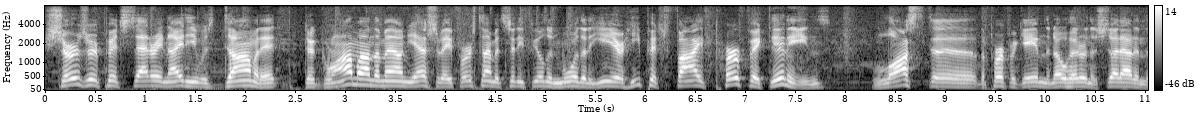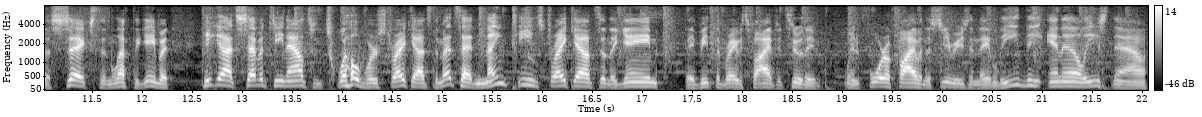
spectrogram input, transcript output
Scherzer pitched Saturday night. He was dominant. DeGrom on the mound yesterday. First time at Citi Field in more than a year. He pitched five perfect innings. Lost uh, the perfect game, the no hitter, and the shutout in the sixth, and left the game. But he got 17 outs and 12 were strikeouts. The Mets had 19 strikeouts in the game. They beat the Braves five to two. They win four to five in the series, and they lead the NL East now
